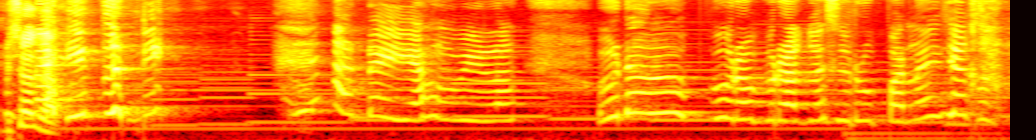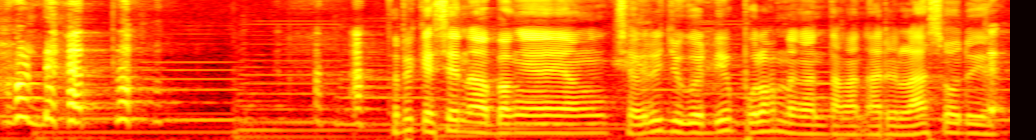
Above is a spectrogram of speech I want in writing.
bisa nah nggak? itu dia ada yang bilang udah lu pura-pura kesurupan aja kalau datang Tapi kasihan abangnya yang cewek juga dia pulang dengan tangan Ari Lasso tuh ya.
